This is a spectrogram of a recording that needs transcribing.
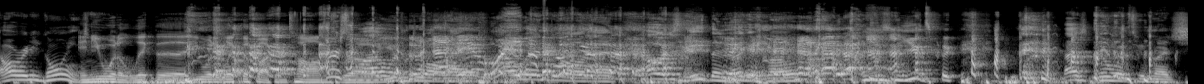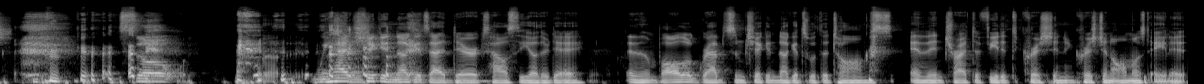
already going. and to. you would have licked the you would have licked the fucking tongs, First bro. of all, I You wouldn't do all that. would've- I wouldn't do all that. I would just eat the nugget, bro. you took. That's doing too much. So uh, we had chicken nuggets at Derek's house the other day. And then Baldo grabbed some chicken nuggets with the tongs and then tried to feed it to Christian, and Christian almost ate it.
